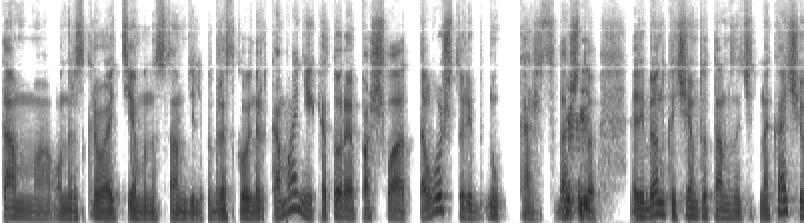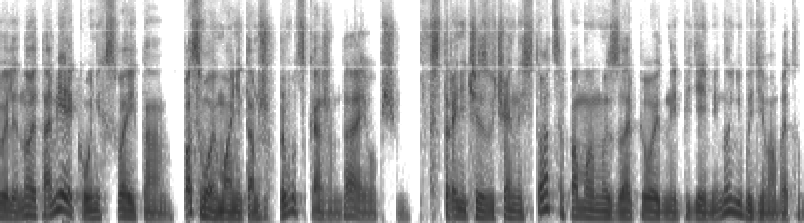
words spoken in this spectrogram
Там а, он раскрывает тему, на самом деле, подростковой наркомании, которая пошла от того, что, ну, кажется, да, что ребенка чем-то там, значит, накачивают, заканчивали, но это Америка, у них свои там, по-своему они там живут, скажем, да, и, в общем, в стране чрезвычайная ситуация, по-моему, из-за опиоидной эпидемии, но не будем об этом.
